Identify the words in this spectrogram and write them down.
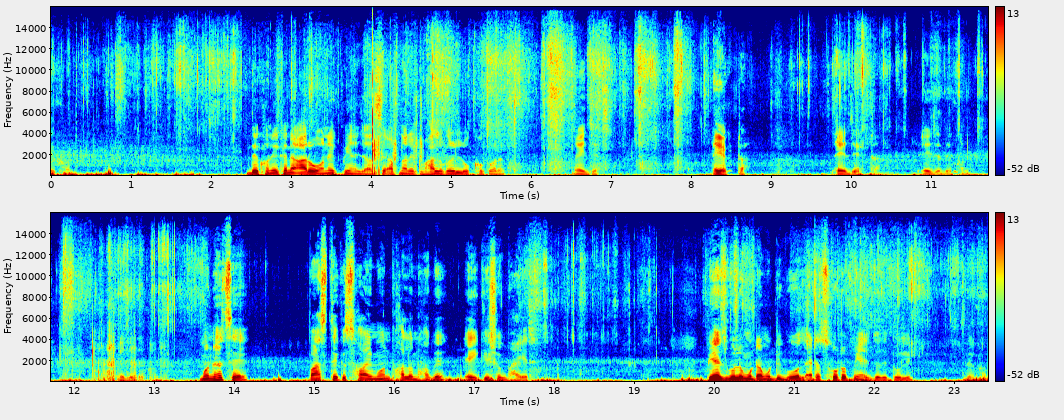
দেখুন। দেখুন, এখানে আরও অনেক পেঁয়াজ আছে, আপনারা একটু ভালো করে লক্ষ্য করেন। এই যে, এই একটা, এই যে একটা, এই যে দেখুন, এই যে দেখুন। মনে হচ্ছে পাঁচ থেকে ছয় মন ফলন হবে এই কৃষক ভাইয়ের। পেঁয়াজগুলো মোটামুটি গোল, একটা ছোট পেঁয়াজ যদি তুলি, দেখুন।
